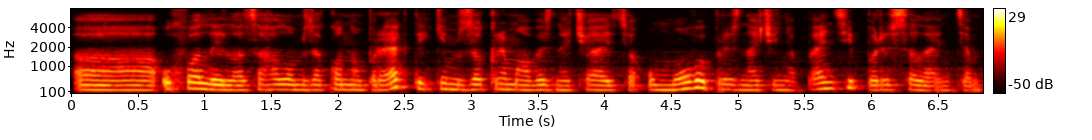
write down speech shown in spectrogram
а, ухвалила загалом законопроект, яким, зокрема, визначаються умови призначення пенсій переселенцям.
